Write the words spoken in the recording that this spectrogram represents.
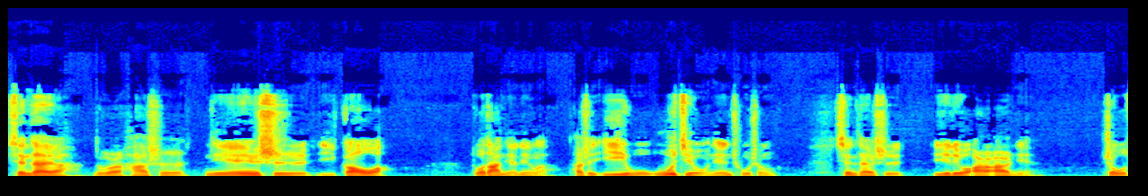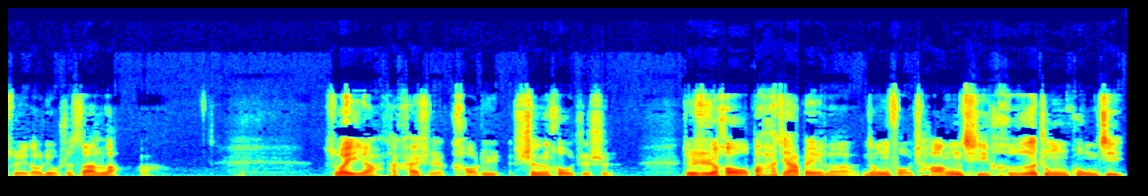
现在呀，努尔哈赤年事已高啊，多大年龄了？他是一五五九年出生，现在是。一六二二年，周岁都六十三了啊，所以呀，他开始考虑身后之事，对日后八家贝勒能否长期和衷共济，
